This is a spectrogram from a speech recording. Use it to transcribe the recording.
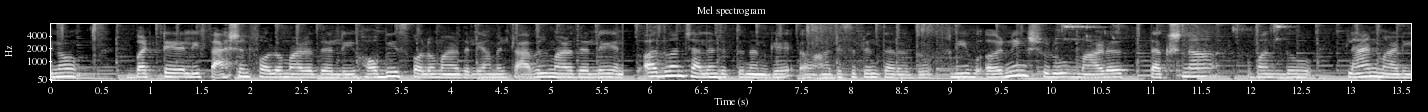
ಏನೋ ಬಟ್ಟೆಯಲ್ಲಿ ಫ್ಯಾಷನ್ ಫಾಲೋ ಮಾಡೋದ್ರಲ್ಲಿ ಹಾಬೀಸ್ ಫಾಲೋ ಮಾಡೋದ್ರಲ್ಲಿ, ಆಮೇಲೆ ಟ್ರಾವೆಲ್ ಮಾಡೋದ್ರಲ್ಲಿ ಅದು ಒಂದು ಚಾಲೆಂಜ್ ಇತ್ತು ನನಗೆ, ಆ ಡಿಸಿಪ್ಲಿನ್ ತರೋದು. ನೀವು ಅರ್ನಿಂಗ್ ಶುರು ಮಾಡಿದ ತಕ್ಷಣ ಒಂದು ಪ್ಲ್ಯಾನ್ ಮಾಡಿ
